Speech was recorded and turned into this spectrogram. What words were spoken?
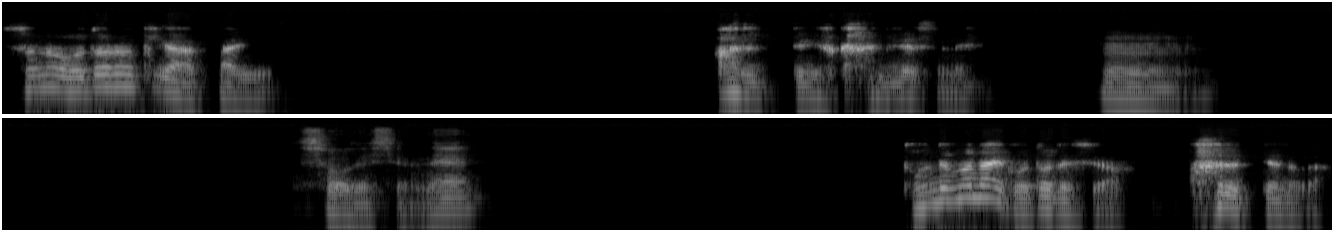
その驚きがやっぱり、あるっていう感じですね。うん。そうですよね。とんでもないことですよ。あるっていうのが。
